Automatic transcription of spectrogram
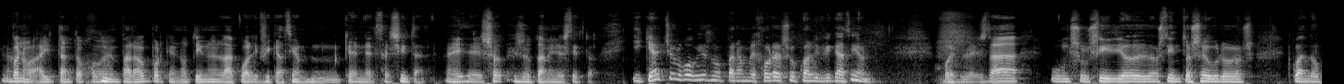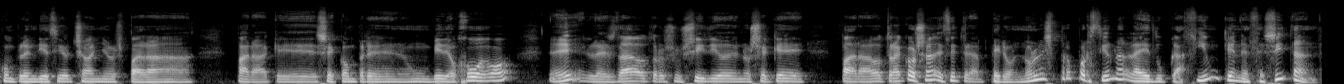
Bueno, hay tanto joven hmm. parado porque no tienen la cualificación que necesitan. ¿eh? Eso, eso también es cierto. ¿Y qué ha hecho el gobierno para mejorar su cualificación? Pues les da un subsidio de 200 euros cuando cumplen 18 años para, para que se compren un videojuego, ¿eh? les da otro subsidio de no sé qué para otra cosa, etcétera, pero no les proporciona la educación que necesitan.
